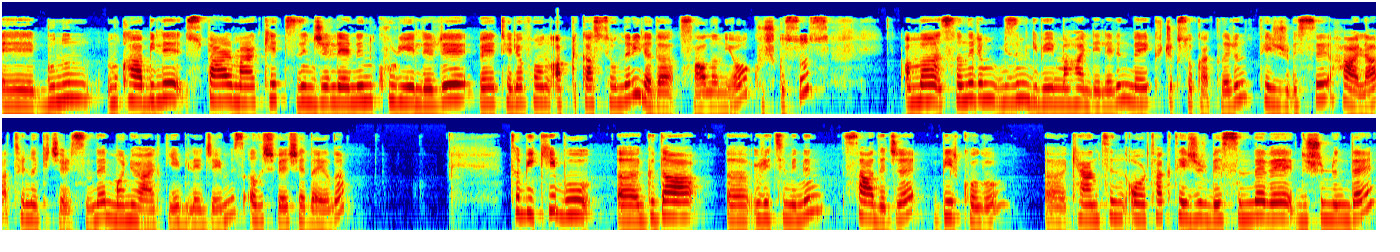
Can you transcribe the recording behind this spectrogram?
Ee, bunun mukabili süpermarket zincirlerinin kuryeleri ve telefon aplikasyonlarıyla da sağlanıyor kuşkusuz. Ama sanırım bizim gibi mahallelerin ve küçük sokakların tecrübesi hala tırnak içerisinde manuel diyebileceğimiz alışverişe dayalı. Tabii ki bu e, gıda e, üretiminin sadece bir kolu. E, kentin ortak tecrübesinde ve düşününde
